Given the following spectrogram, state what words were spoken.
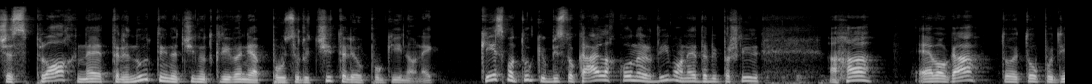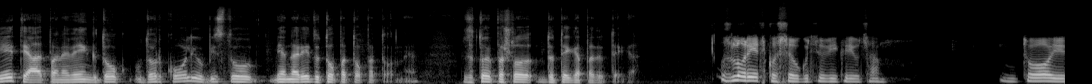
če sploh ne trenutni način odkrivanja povzročiteljev poginov, kje smo tukaj, v bistvu, kaj lahko naredimo, ne, da bi prišli, aha, evo ga, to je to podjetje ali pa ne vem, kdo, kdorkoli v bistvu je naredil to, pa to, pa to. Ne. Zato je prišlo do tega, pa do tega. Zelo redko se ugotovi krivca. To je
